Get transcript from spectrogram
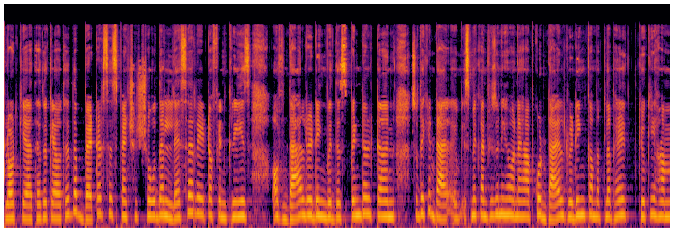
प्लॉट किया जाता है तो क्या होता है the better suspension show the lesser rate of increase of dial reading with the spindle turn so देखिए इसमें कंफ्यूजन नहीं होना है आपको। डायल रीडिंग का मतलब है, क्योंकि हम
